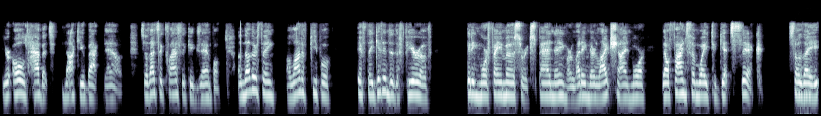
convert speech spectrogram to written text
your old habits knock you back down. So that's a classic example. Another thing, a lot of people, if they get into the fear of getting more famous or expanding or letting their light shine more, they'll find some way to get sick so mm-hmm. they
